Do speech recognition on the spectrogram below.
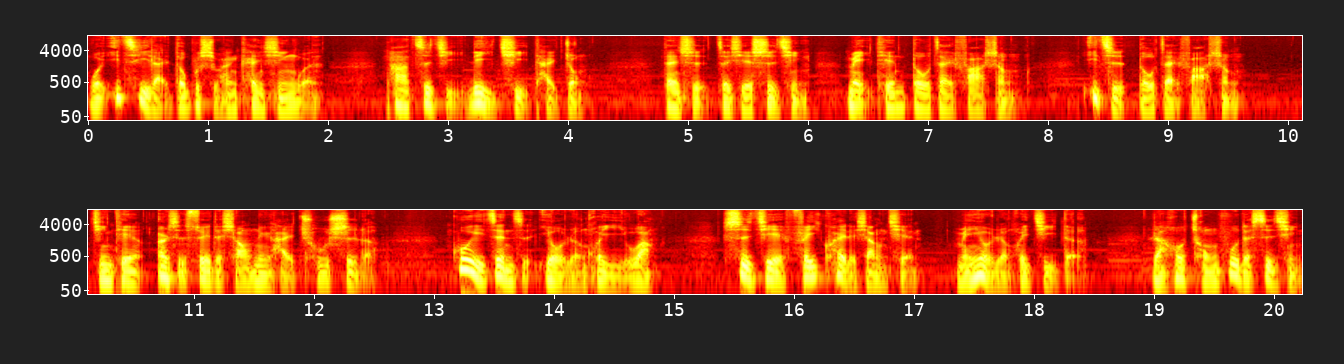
我一直以来都不喜欢看新闻，怕自己戾气太重。但是这些事情每天都在发生，一直都在发生。今天二十岁的小女孩出事了，过一阵子有人会遗忘。世界飞快的向前，没有人会记得。然后重复的事情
